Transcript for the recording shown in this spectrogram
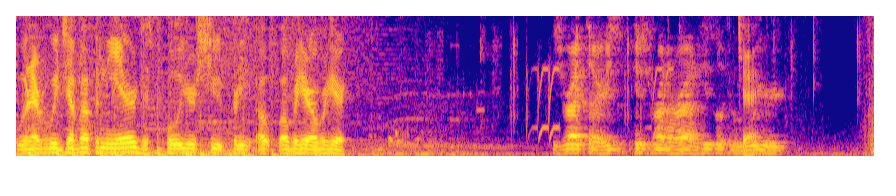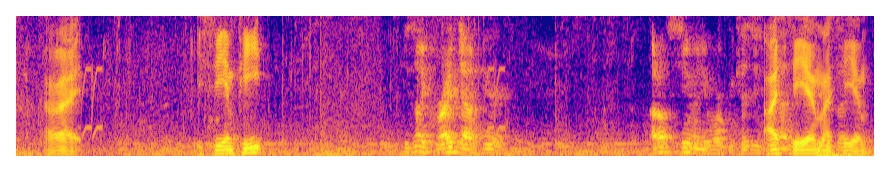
whenever we jump up in the air, just pull your chute pretty. Oh, over here, over here. He's right there. He's he's running around. He's looking Okay. weird. All right. You see him, Pete? He's like right down here. I don't see him anymore because he's. I see the him. I tree, see him.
